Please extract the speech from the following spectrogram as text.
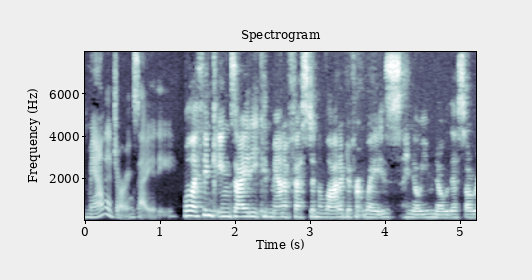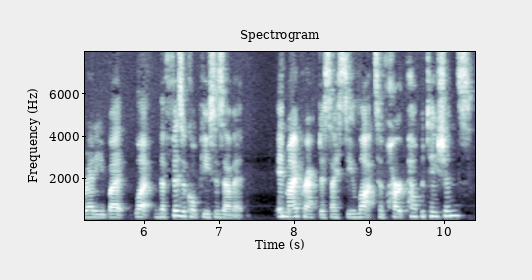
manage our anxiety? Well, I think anxiety can manifest in a lot of different ways. I know you know this already, but the physical pieces of it. In my practice, I see lots of heart palpitations,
